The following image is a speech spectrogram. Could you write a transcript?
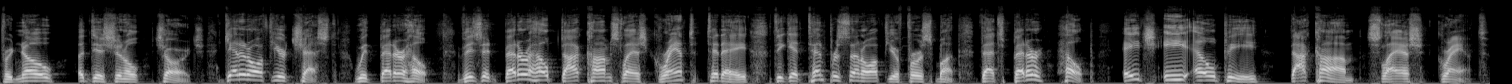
for no additional charge. Get it off your chest with BetterHelp. Visit betterhelp.com slash grant today to get 10% off your first month. That's betterhelp, H-E-L-P dot com slash grant.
